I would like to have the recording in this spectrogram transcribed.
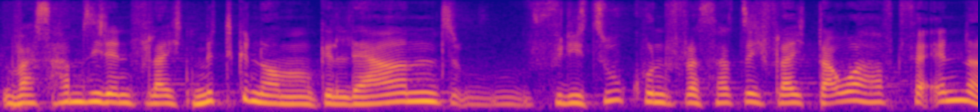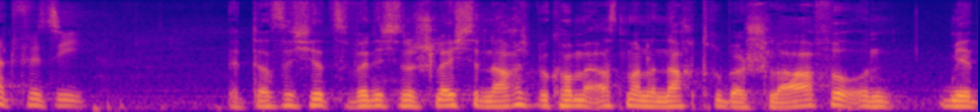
Was haben Sie denn vielleicht mitgenommen, gelernt für die Zukunft? Was hat sich vielleicht dauerhaft verändert für Sie? Dass ich jetzt, wenn ich eine schlechte Nachricht bekomme, erstmal eine Nacht drüber schlafe und mir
